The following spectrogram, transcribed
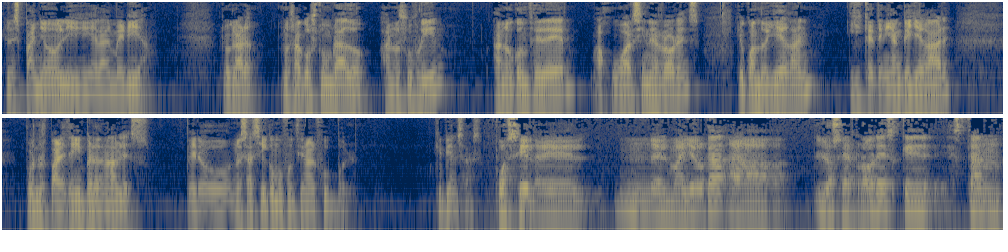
el español y el Almería. Pero claro, nos ha acostumbrado a no sufrir, a no conceder, a jugar sin errores, que cuando llegan, y que tenían que llegar, pues nos parecen imperdonables. Pero no es así como funciona el fútbol. ¿Qué piensas? Pues sí, el, el, el Mallorca, a, los errores que están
